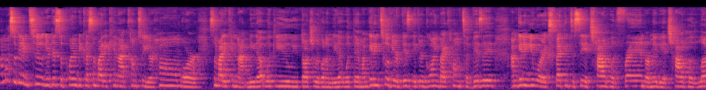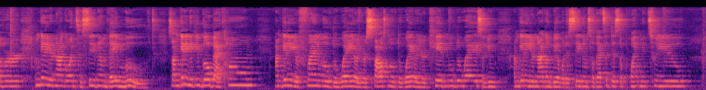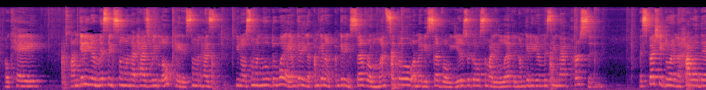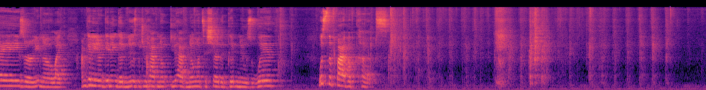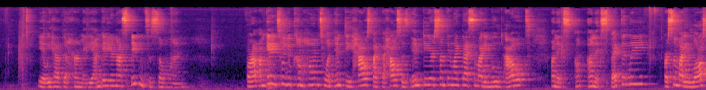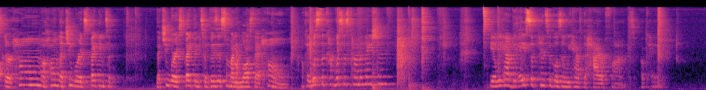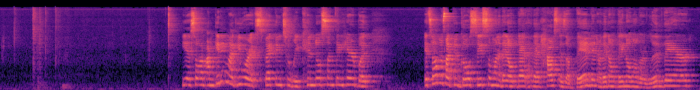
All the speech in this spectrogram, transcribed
I'm also getting too, you're disappointed because somebody cannot come to your home or somebody cannot meet up with you. You thought you were going to meet up with them. I'm getting too, if you're, visit, if you're going back home to visit, I'm getting you were expecting to see a childhood friend or maybe a childhood lover. I'm getting you're not going to see them. They moved. So I'm getting if you go back home, I'm getting your friend moved away or your spouse moved away or your kid moved away. So you, I'm getting you're not going to be able to see them. So that's a disappointment to you. Okay. I'm getting you're missing someone that has relocated. Someone has, you know, someone moved away. I'm getting, I'm getting, I'm getting several months ago or maybe several years ago, somebody left and I'm getting you're missing that person. Especially during the holidays or, you know, like I'm getting you're getting good news, but you have no, you have no one to share the good news with. What's the Five of Cups? Yeah, we have the Hermit. Yeah, I'm getting you're not speaking to someone. Or I'm getting till you come home to an empty house, like the house is empty or something like that. Somebody moved out unex unexpectedly, or somebody lost their home, a home that you were expecting to that you were expecting to visit, somebody lost at home. Okay, what's the what's this combination? Yeah, we have the Ace of Pentacles and we have the Hierophant. Okay. Yeah, so I'm, I'm getting like you were expecting to rekindle something here, but it's almost like you go see someone and they don't that that house is abandoned or they don't they no longer live there.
